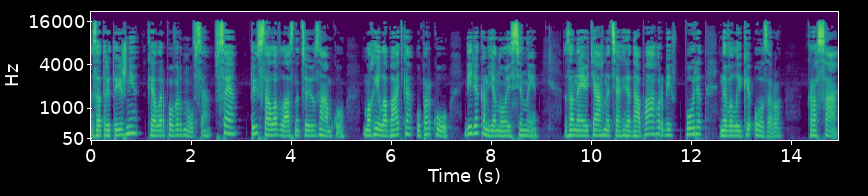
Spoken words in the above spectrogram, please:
За три тижні Келлер повернувся. Все, ти стала власницею замку, могила батька у парку біля кам'яної стіни. За нею тягнеться гряда пагорбів, поряд невелике озеро. Краса.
